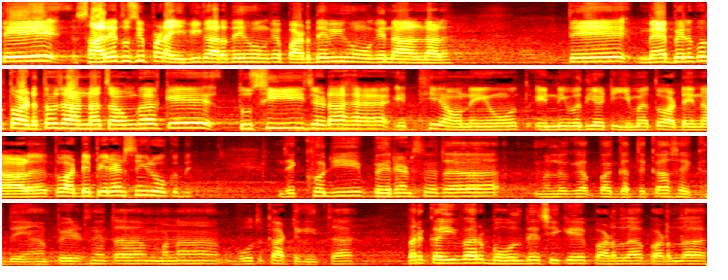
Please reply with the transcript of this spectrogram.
ਤੇ ਸਾਰੇ ਤੁਸੀਂ ਪੜ੍ਹਾਈ ਵੀ ਕਰਦੇ ਹੋਵੋਗੇ, ਪੜ੍ਹਦੇ ਵੀ ਹੋਵੋਗੇ ਨਾਲ-ਨਾਲ। ਤੇ ਮੈਂ ਬਿਲਕੁਲ ਤੁਹਾਡੇ ਤੋਂ ਜਾਣਨਾ ਚਾਹੂੰਗਾ ਕਿ ਤੁਸੀਂ ਜਿਹੜਾ ਹੈ ਇੱਥੇ ਆਉਨੇ ਹੋ, ਇੰਨੀ ਵਧੀਆ ਟੀਮ ਹੈ ਤੁਹਾਡੇ ਨਾਲ, ਤੁਹਾਡੇ ਪੇਰੈਂਟਸ ਨਹੀਂ ਰੋਕਦੇ? ਦੇਖੋ ਜੀ ਪੇਰੈਂਟਸ ਨੇ ਤਾਂ ਮਤਲਬ ਕਿ ਆਪਾਂ ਗੱਤਕਾ ਸਿੱਖਦੇ ਆਂ ਪੇਰੈਂਟਸ ਨੇ ਤਾਂ ਮਨਾ ਬਹੁਤ ਘੱਟ ਕੀਤਾ, ਪਰ ਕਈ ਵਾਰ ਬੋਲਦੇ ਸੀ ਕਿ ਪੜ ਲਾ ਪੜ ਲਾ।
